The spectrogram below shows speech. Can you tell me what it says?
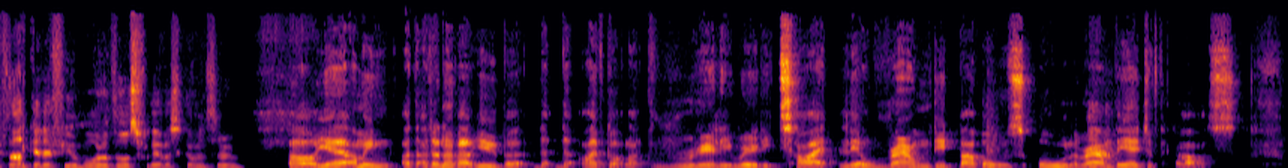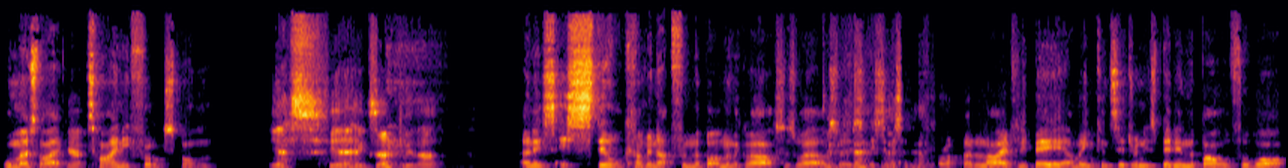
if I get a few more of those flavors coming through. Oh yeah, I mean, I, I don't know about you, but the, the, I've got like really, really tight little rounded bubbles all around yeah. the edge of the glass, almost like yeah. tiny frog spawn. Yes, yeah, exactly that. and it's it's still coming up from the bottom of the glass as well. So it's, it's, it's a proper lively beer. I mean, considering it's been in the bottle for what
